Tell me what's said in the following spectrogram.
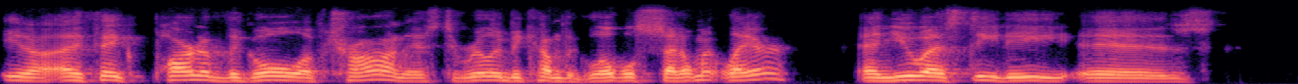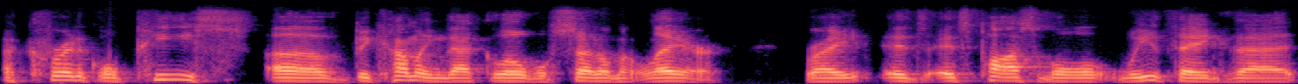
you know, I think part of the goal of Tron is to really become the global settlement layer, and USDD is a critical piece of becoming that global settlement layer. Right? It's it's possible. We think that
